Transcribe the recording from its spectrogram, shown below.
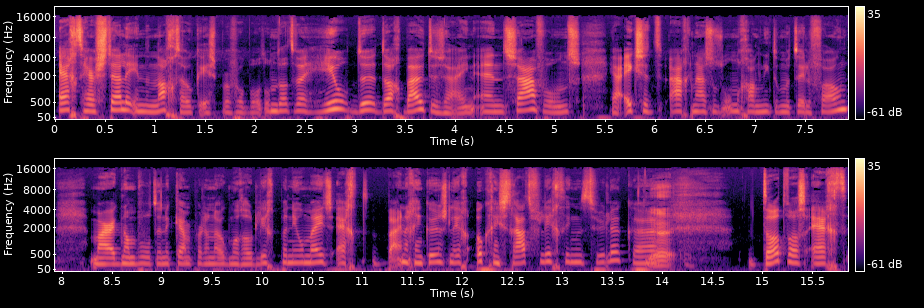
echt herstellen in de nacht ook is bijvoorbeeld. Omdat we heel de dag buiten zijn. En s'avonds... Ja, ik zit eigenlijk naast ons ondergang niet op mijn telefoon. Maar ik nam bijvoorbeeld in de camper dan ook mijn rood lichtpaneel mee. Het is echt bijna geen kunstlicht. Ook geen straatverlichting natuurlijk. Eh, Dat was echt...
